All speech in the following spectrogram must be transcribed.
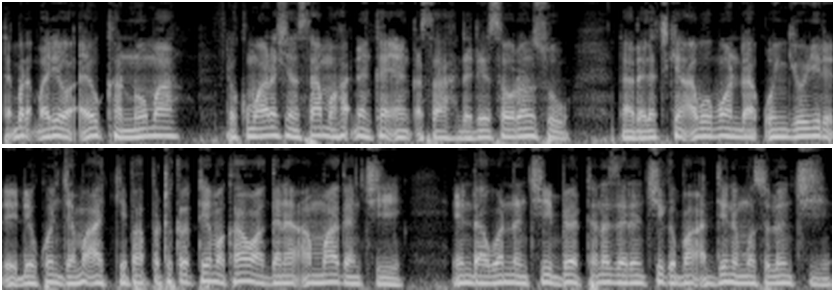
taɓarɓarewa ayyukan noma da kuma rashin samun haɗin kan 'yan ƙasa da dai sauransu. Na daga cikin abubuwan da ƙungiyoyi da ɗaiɗaikun jama'a ke fafutukar taimakawa ganin an magance inda wannan cibiyar ta nazarin cigaban addinin musulunci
